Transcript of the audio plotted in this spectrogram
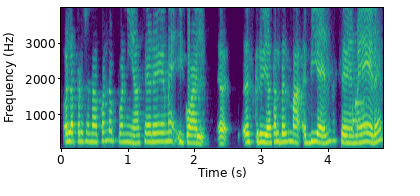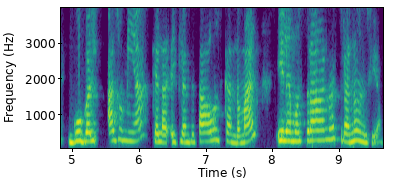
O la persona cuando ponía CRM, igual eh, escribía tal vez bien CMR, Google asumía que el cliente estaba buscando mal y le mostraba nuestro anuncio.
